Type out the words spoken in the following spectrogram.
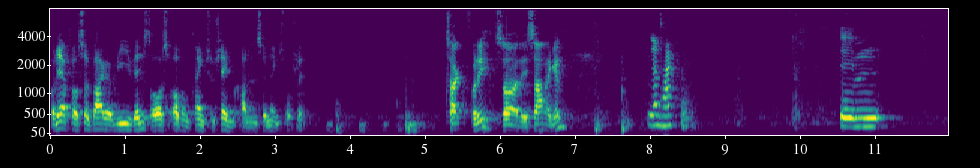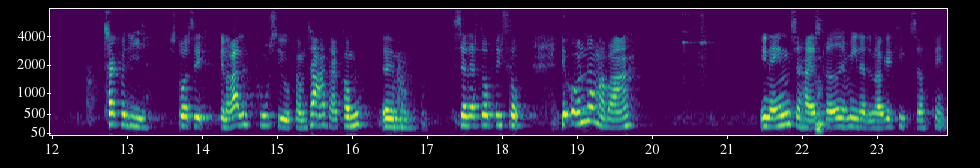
Og derfor så bakker vi i Venstre også op omkring Socialdemokraternes ændringsforslag. Tak for det. Så er det Sara igen. Ja, tak. Øhm, tak for de stort set generelle positive kommentarer, der er kommet. Øhm, det sætter jeg stor pris på. Det undrer mig bare, en anelse har jeg skrevet, jeg mener det nok ikke helt så pænt,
